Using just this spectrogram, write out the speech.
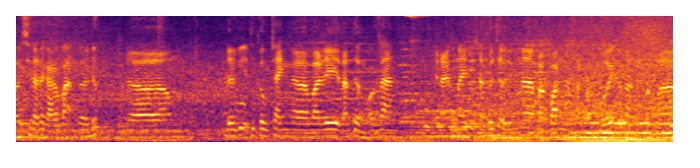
Vâng, xin chào tất cả các bạn, Đức. Ờ, đơn vị thi công tranh 3D ờ, tưởng của Bắc Giang. Hiện nay hôm nay tôi sẽ giới thiệu đến ờ, bà con một sản phẩm mới đó là sản phẩm ờ,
